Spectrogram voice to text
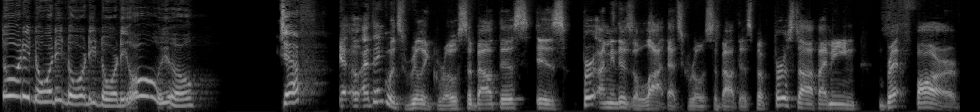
Doherty, Doherty, Doherty, Doherty. Oh, you know, Jeff. Yeah, I think what's really gross about this is, for, I mean, there's a lot that's gross about this. But first off, I mean, Brett Favre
